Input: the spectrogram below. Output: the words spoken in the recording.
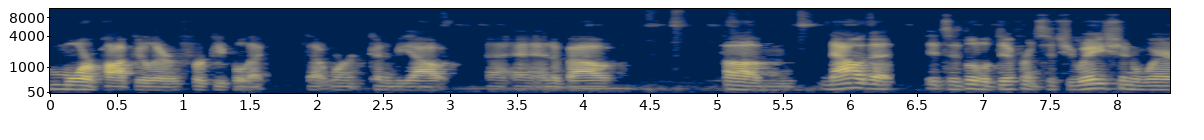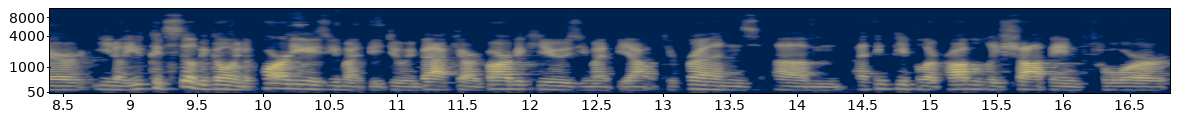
more popular for people that, that weren't going to be out and, and about. Um, now that it's a little different situation where you know you could still be going to parties you might be doing backyard barbecues you might be out with your friends um, i think people are probably shopping for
